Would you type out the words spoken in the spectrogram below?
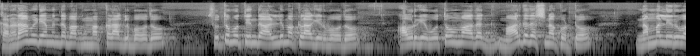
ಕನ್ನಡ ಮೀಡಿಯಮಿಂದ ಮಕ್, ಮಕ್ಕಳಾಗಲಬಹುದು ಸುತ್ತಮುತ್ತಿಂದ ಹಳ್ಳಿ ಮಕ್ಕಳಾಗಿರ್ಬೋದು, ಅವ್ರಿಗೆ ಉತ್ತಮವಾದ ಮಾರ್ಗದರ್ಶನ ಕೊಟ್ಟು ನಮ್ಮಲ್ಲಿರುವ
